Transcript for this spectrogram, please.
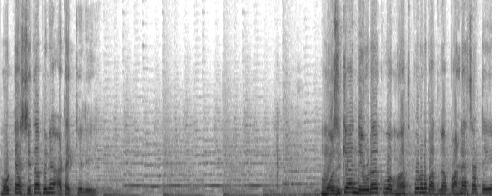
मोठ्या शिताफीने अटक केली. मोजक्या निवडक व महत्त्वपूर्ण बातम्या पाहण्यासाठी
